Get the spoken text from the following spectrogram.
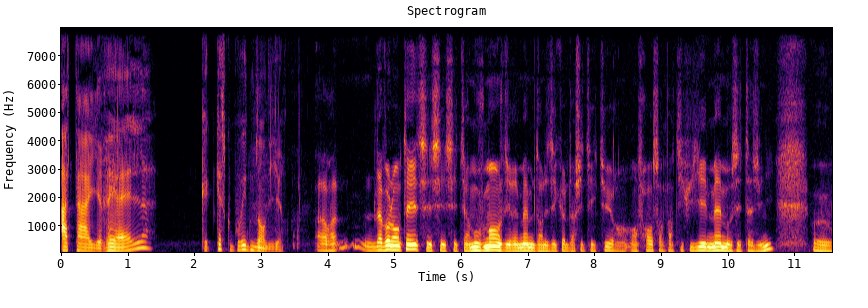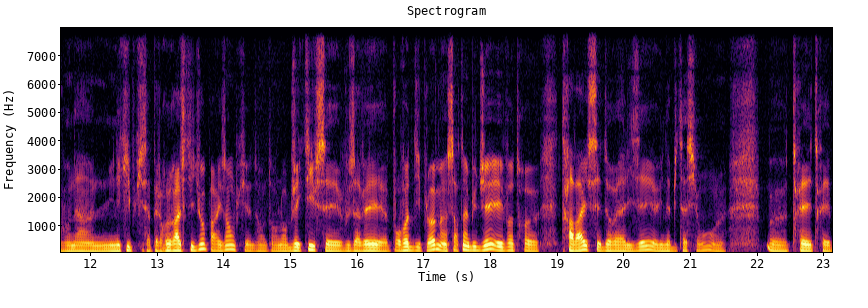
à taille réelle. Qu'est-ce que vous pouvez nous en dire? Alors, la volonté, c'est un mouvement, je dirais même dans les écoles d'architecture, en, France en particulier, même aux États-Unis, euh, où on a une équipe qui s'appelle Rural Studio, par exemple, dont, l'objectif, c'est vous avez pour votre diplôme un certain budget et votre travail, c'est de réaliser une habitation euh, euh, très, très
